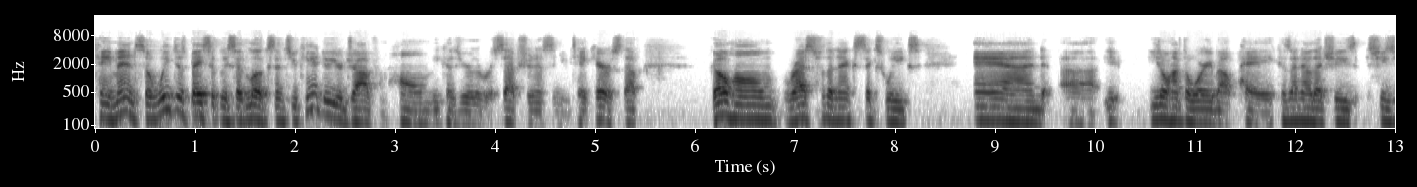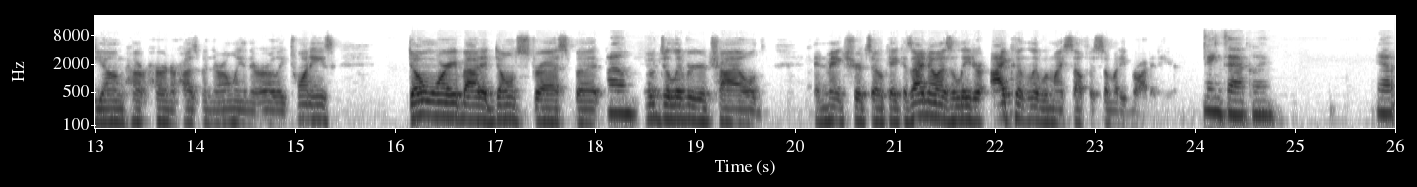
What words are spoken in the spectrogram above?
came in? So we just basically said, look, since you can't do your job from home because you're the receptionist and you take care of stuff, go home, rest for the next six weeks and uh, you, you don't have to worry about pay because I know that she's she's young. Her, her and her husband they're only in their early twenties. Don't worry about it. Don't stress, but um, go deliver your child and make sure it's okay. Because I know as a leader, I couldn't live with myself if somebody brought it here. Exactly. Yeah,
